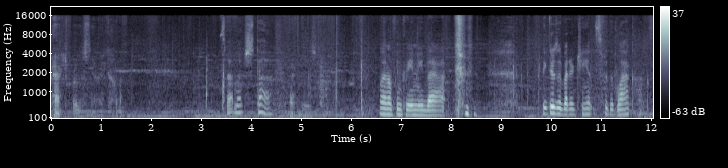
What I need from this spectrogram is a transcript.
Packed for the Stanley Cup. It's not much stuff. Packed for this. Well, I don't think we need that. I think there's a better chance for the Blackhawks.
